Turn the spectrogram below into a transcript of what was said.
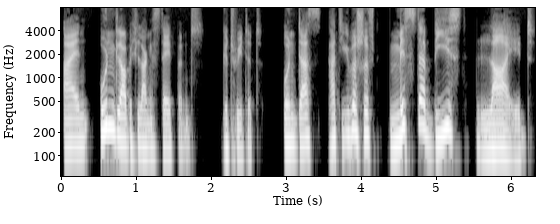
ein unglaublich langes Statement getweetet. Und das hat die Überschrift Mr. Beast lied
